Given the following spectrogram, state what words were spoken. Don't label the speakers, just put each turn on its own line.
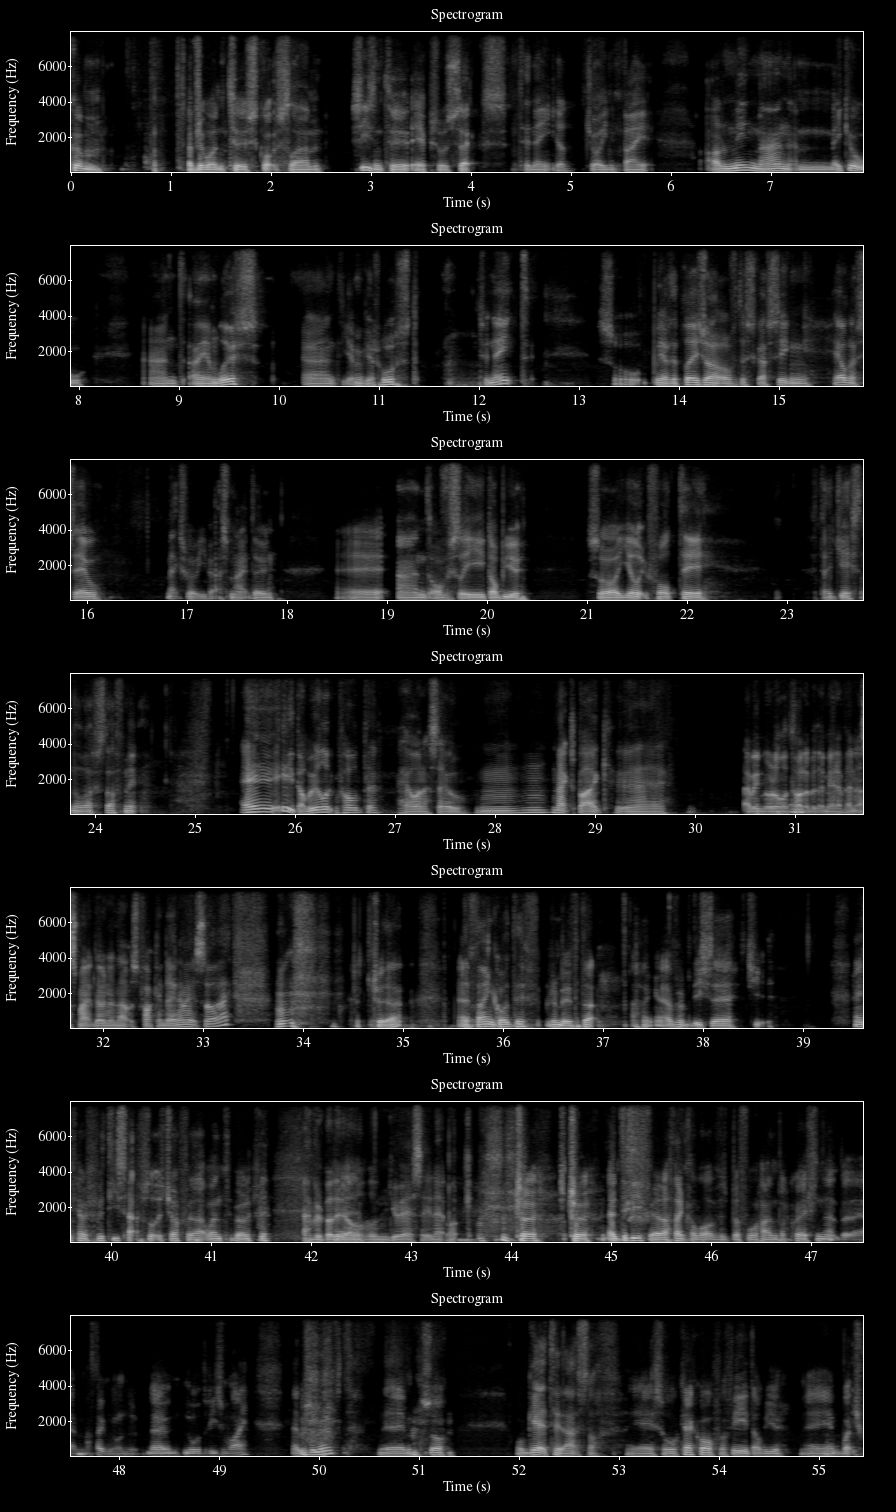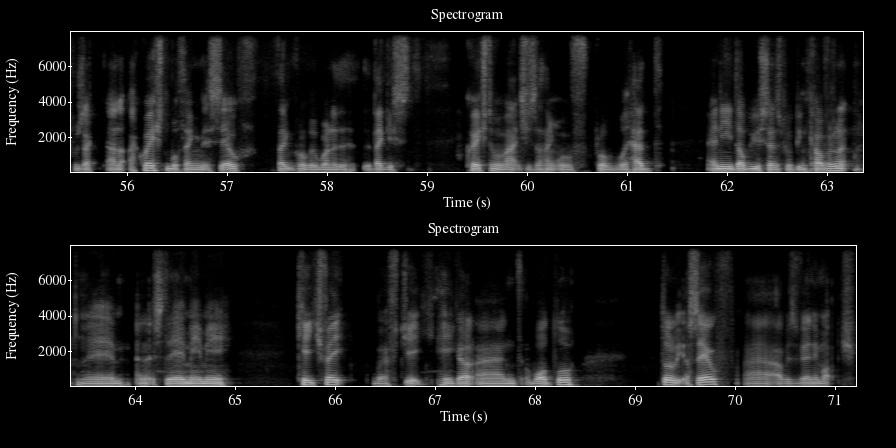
Welcome, everyone, to Scott Slam Season 2, Episode 6. Tonight, you're joined by our main man, Michael, and I am Lewis, and I'm your host tonight. So, we have the pleasure of discussing Hell in a Cell, mixed with a wee bit of SmackDown, uh, and obviously AEW. So, you look forward to digesting all this stuff, mate?
Uh, AEW looking forward to Hell in a Cell. Mm-hmm. Mixed bag. Uh, I mean, we're only talking about the main event of SmackDown, and that was fucking dynamite. So, I
true that. And thank God they've removed that. I think everybody's uh, che- I think everybody's absolutely chuffed with that one. To be honest,
everybody
Yeah.
all on USA Network.
true, true. And to be fair, I think a lot of us beforehand were questioning it, but um, I think we all now know the reason why it was removed. um, so we'll get to that stuff. Yeah, so we'll kick off with AEW, uh, which was a, a, a questionable thing in itself. I think probably one of the, the biggest questionable matches I think we've probably had in AEW since we've been covering it. Um, and it's the MMA cage fight with Jake Hager and Wardlow. Don't know about yourself. Uh, I was very much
